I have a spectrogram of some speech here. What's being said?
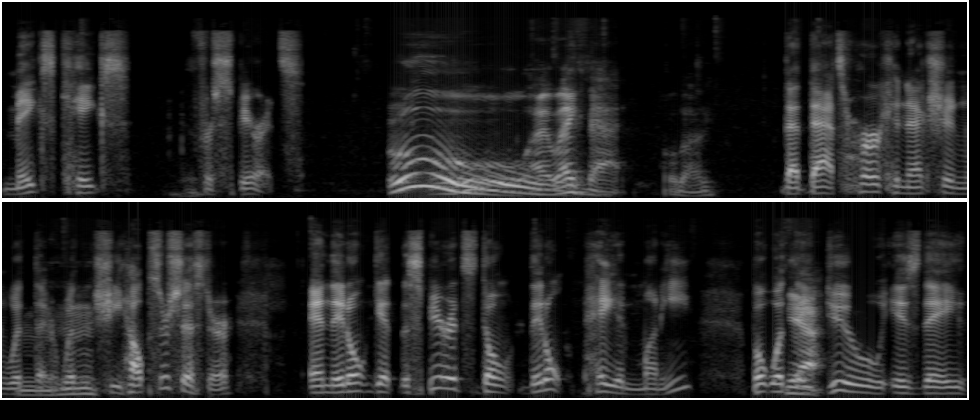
makes cakes for spirits. Ooh, I like that. Hold on. That that's her connection with the Mhm. with she helps her sister and they don't get the spirits don't they don't pay in money, but what Yeah. they do is they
